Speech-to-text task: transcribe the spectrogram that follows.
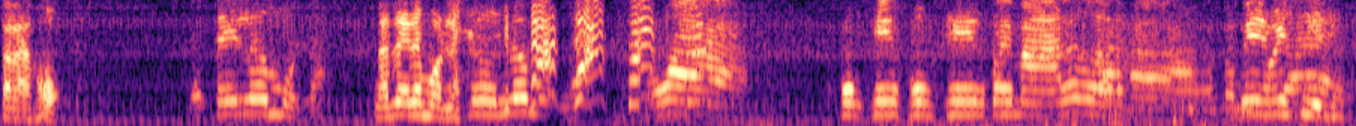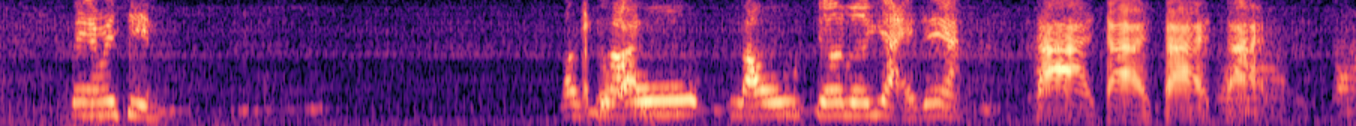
ตลาดหก หัวใจเริ่มหมดแล้วนาเต้ได้หมดเลยเริ่มเริ่มหมดแล้วเพราะว่าโคงเคงโคงเคงไปมาแล้วเหรออ่านาเต้ยังไม่ชินนาเต้ยังไม่ชินเราปัจจุบันเราเราเจอเรือใหญ่ด้วยอะใช่ใช่ใช่ใช่ใช่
